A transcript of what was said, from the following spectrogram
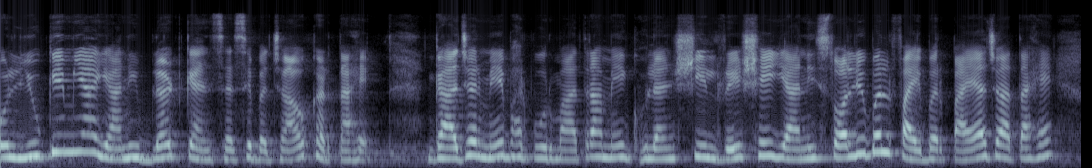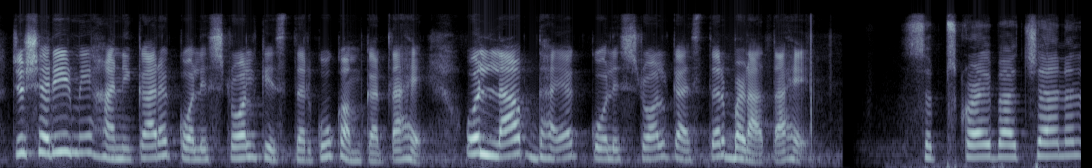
और ल्यूकेमिया यानी ब्लड कैंसर से बचाव करता है गाजर में भरपूर मात्रा में घुलनशील रेशे यानी सोल्यूबल फाइबर पाया जाता है, जो शरीर में हानिकारक कोलेस्ट्रॉल के स्तर को कम करता है और लाभदायक कोलेस्ट्रॉल का स्तर बढ़ाता है subscribe our channel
